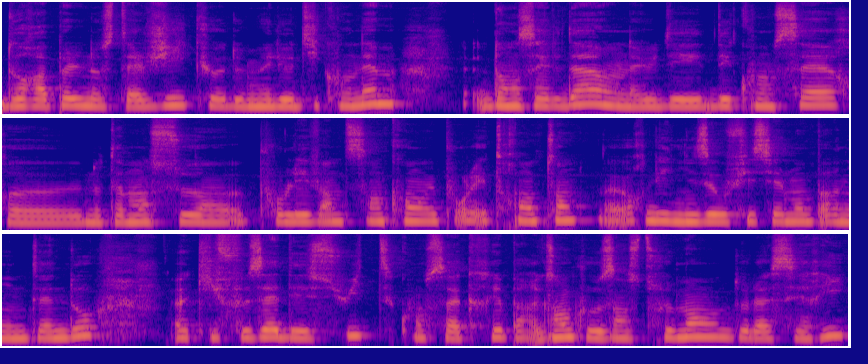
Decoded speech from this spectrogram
de rappel nostalgique de mélodie qu'on aime. Dans Zelda, on a eu des, des concerts, euh, notamment ceux pour les 25 ans et pour les 30 ans, organisés officiellement par Nintendo, qui faisaient des suites consacré par exemple aux instruments de la série,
